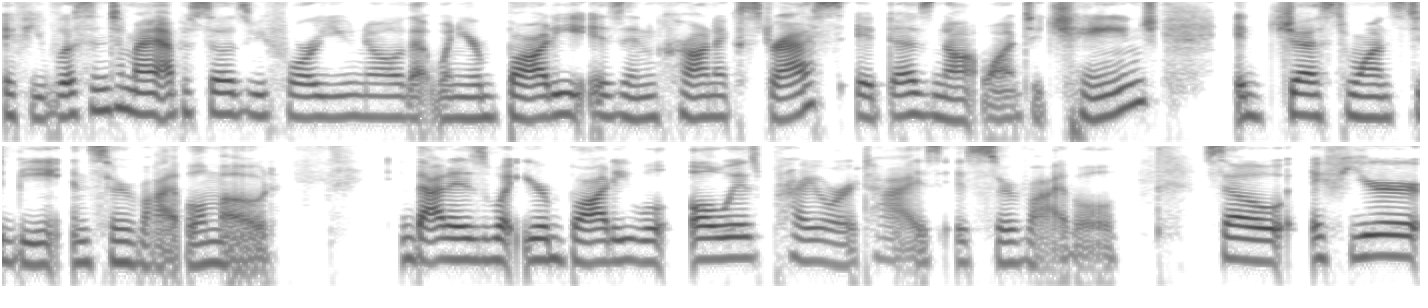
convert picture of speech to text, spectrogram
if you've listened to my episodes before, you know that when your body is in chronic stress, it does not want to change. It just wants to be in survival mode. That is what your body will always prioritize is survival. So if you're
